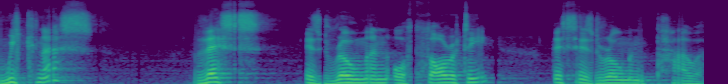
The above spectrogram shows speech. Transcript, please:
weakness. This is Roman authority. This is Roman power.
